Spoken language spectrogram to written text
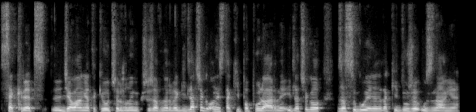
sekret działania takiego Czerwonego Krzyża w Norwegii? Dlaczego on jest taki popularny i dlaczego zasługuje na takie duże uznanie?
